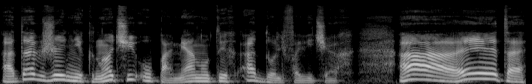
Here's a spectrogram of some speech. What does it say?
а также не к ночи упомянутых Адольфовичах. «А, это!»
